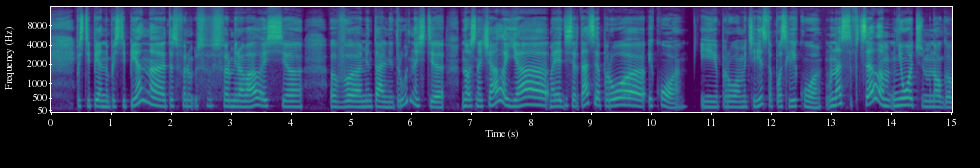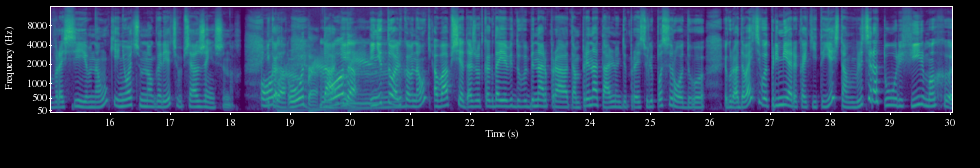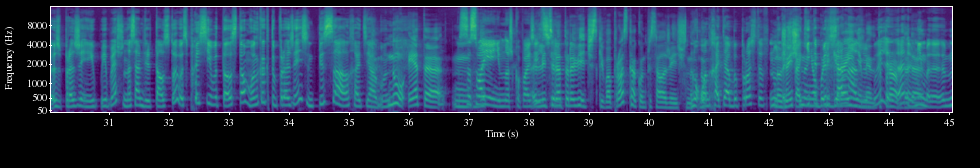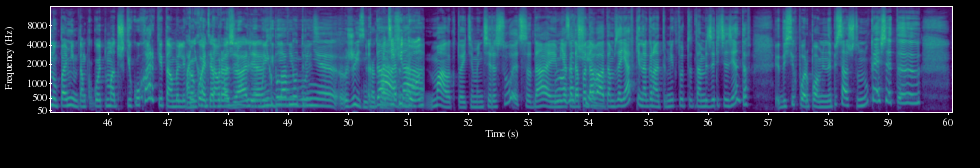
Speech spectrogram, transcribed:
Постепенно-постепенно это сфор- сф- сформировалось э, в ментальной трудности. Но сначала я... Моя диссертация про ЭКО и про материнство после ЭКО. У нас в целом не очень много в России в науке, не очень много речи вообще о женщинах. О, И как- да. О, да. Да, О, и, да. и не только в науке, а вообще, даже вот когда я веду вебинар про там пренатальную депрессию или послеродовую, я говорю, а давайте вот примеры какие-то есть там в литературе, фильмах э, про женщин. И, и понимаешь, что на самом деле Толстой, вот спасибо Толстому, он как-то про женщин писал хотя бы. Ну, это Со своей немножко позиции. литературоведческий вопрос, как он писал о женщинах. Ну, но- он хотя бы просто, ну, Но женщины у какие-то него были героинями, это были, правда, да, да. мимо, э, ну, помимо там какой-то матушки-кухарки там или Они какой-то хотя там рожали. у них была внутренняя жизнь Да, какая-то. Тихий да. Дон. Мало кто этим интересуется, да. И Ну, а я когда зачем? подавала там заявки на гранты, мне кто-то там из рецензентов, я до сих пор помню, написал, что, ну, конечно, это...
